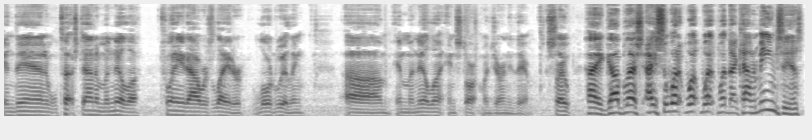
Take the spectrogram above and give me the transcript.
and then we'll touch down in Manila 28 hours later, Lord willing, um, in Manila and start my journey there. So, hey, God bless. Hey, so what, what, what, what that kind of means is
